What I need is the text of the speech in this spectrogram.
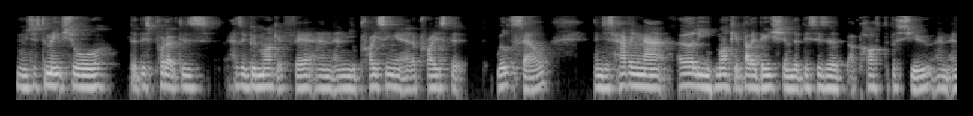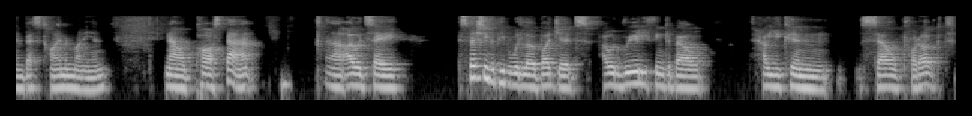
you know, just to make sure that this product is has a good market fit and and you're pricing it at a price that will sell, and just having that early market validation that this is a, a path to pursue and, and invest time and money in. Now, past that, uh, I would say, especially for people with low budgets, I would really think about how you can sell product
